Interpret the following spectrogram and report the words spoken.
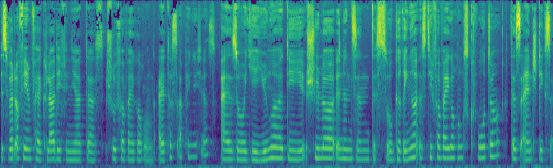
Es wird auf jeden Fall klar definiert, dass Schulverweigerung altersabhängig ist. Also je jünger die SchülerInnen sind, desto geringer ist die Verweigerungsquote. Das Einstiegsalter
